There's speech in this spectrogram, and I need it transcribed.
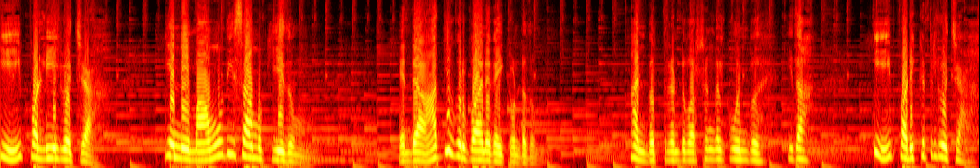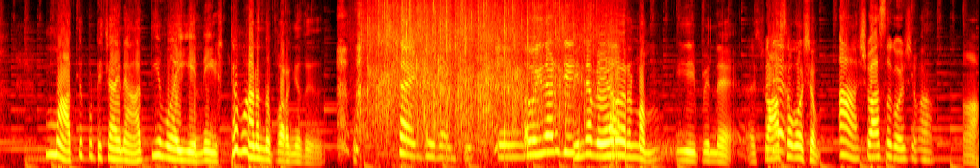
ഈ പള്ളിയിൽ വെച്ചാ എന്നെ മാമോദീസ മുക്കിയതും എന്റെ ആദ്യ കുർബാന കൈക്കൊണ്ടതും. അൻപത്തിരണ്ട് വർഷങ്ങൾക്ക് മുൻപ് ഇതാ ഈ പടിക്കെട്ടിൽ വെച്ചാ മാത്തുക്കുട്ടിച്ചായൻ ആദ്യമായി എന്നെ ഇഷ്ടമാണെന്ന് പറഞ്ഞത്. താങ്ക് യു താങ്ക് യു അപ്പൊ ഇതാണ് ചേച്ചി പിന്നെ വേറൊരെണ്ണം ഈ പിന്നെ ശ്വാസകോശം. ആ ശ്വാസകോശം. ആ.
